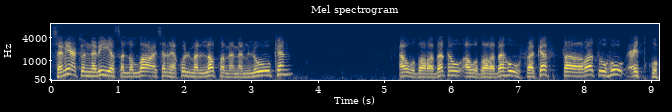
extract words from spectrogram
سمعت النبي صلى الله عليه وسلم يقول من لطم مملوكا أو ضربته أو ضربه فكفارته عتقه.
